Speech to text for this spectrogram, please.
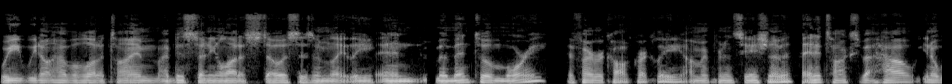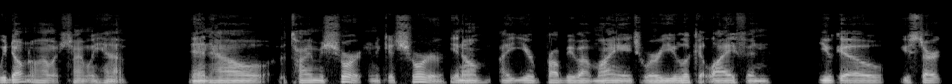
we, we don't have a whole lot of time. I've been studying a lot of stoicism lately and memento mori if I recall correctly on my pronunciation of it. And it talks about how, you know, we don't know how much time we have and how the time is short and it gets shorter. You know, I, you're probably about my age where you look at life and you go, you start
